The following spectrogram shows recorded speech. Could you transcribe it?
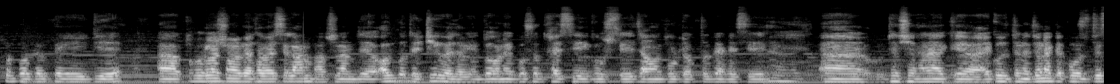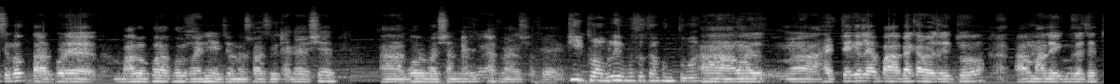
ফুটবল খেলতে গিয়ে আহ, ছোটবেলার সময় ব্যথা পাইছিলাম ভাবছিলাম যে অল্পতে ঠিক হয়ে যাবে কিন্তু অনেক ওষুধ খাইছি ঘুরছি জামালপুর ডক্টর দেখাইছি। আর সেখানে একুশ দিনের জন্য একটা কোর্স দিয়েছিল তারপরে ভালো ফলাফল হয়নি এই জন্য সরাসরি ঢাকায় এসে আহ, সামনে আপনার সাথে কি প্রবলেম হতো তখন তোমার? আমার হাঁটতে গেলে পা বেকা হয়ে যেত আর মালে ঘুরে যেত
